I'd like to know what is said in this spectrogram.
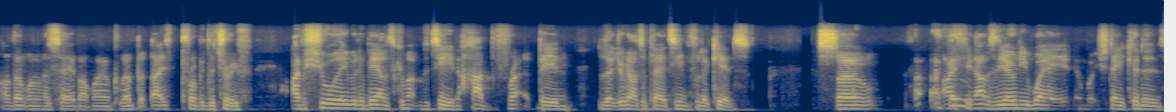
I don't want to say about my own club, but that is probably the truth. I'm sure they would have been able to come up with a team had the threat been look, you're going to have to play a team full of kids. So I I think, think that was the only way in which they could have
